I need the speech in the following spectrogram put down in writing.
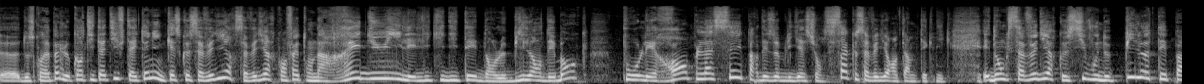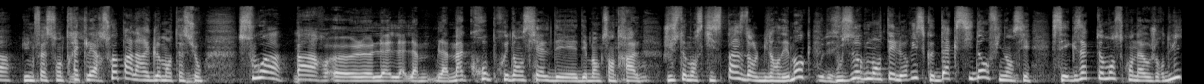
euh, de ce qu'on appelle le quantitative tightening. Qu'est-ce que ça veut dire? Ça veut dire qu'en fait, on a réduit les liquidités dans le bilan des banques pour les remplacer par des obligations. C'est ça que ça veut dire en termes techniques. Et donc, ça veut dire que si vous ne pilotez pas d'une façon très claire, soit par la réglementation, soit par euh, la, la- la- macro-prudentielle des, des banques centrales, justement ce qui se passe dans le bilan des banques, vous augmentez le risque d'accident financier. C'est exactement ce qu'on a aujourd'hui.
